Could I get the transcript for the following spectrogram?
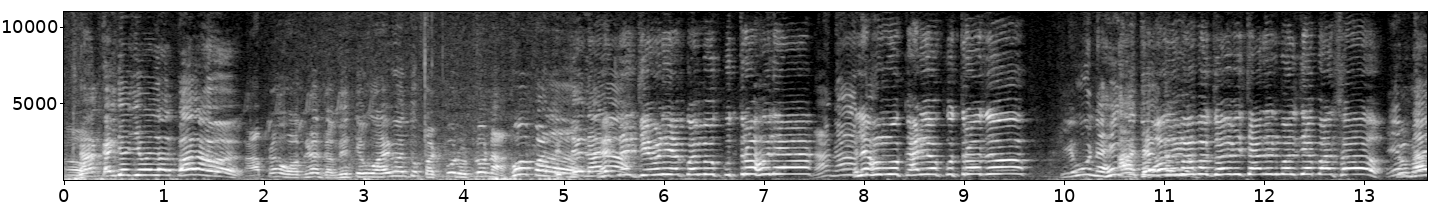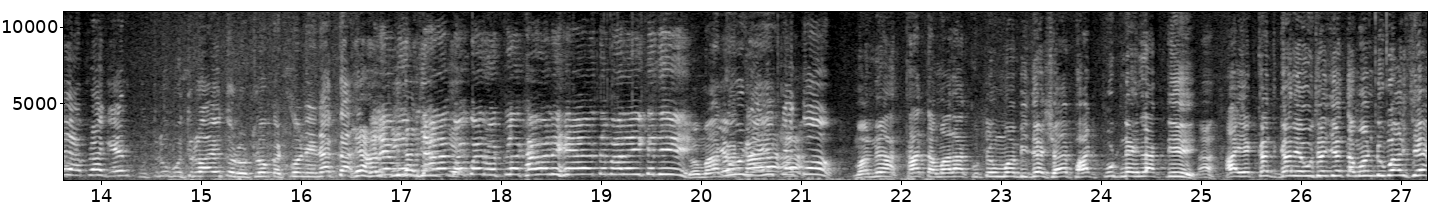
ના કહી દે જીવનલાલ પાર આવે આપણા ઓગણે ગમે તેવું આવ્યું તો કટકો રોટલો નાખવો પડે એટલે જીવણી કોઈ હું કૂતરો હું લે ના, ના. એટલે હું હું કાળિયો કૂતરો છું? એવું નહીં. જે- જોઈ વિચારીને બોલજે પાછો. એમ ભાઈ આપણા ઘેર કૂતરું બૂતરું આવ્યું તો રોટલો કટકો નહીં નાખતા. એટલે હું તારા કોઈ કોઈ રોટલો ખાવા નહીં આવ્યો તમારે અહીં કદી? એવું નહીં કહેતો. મને આખા તમારા કુટુંબમાં બીજે છે ફાટ ફૂટ નહીં લાગતી. આ એક જ ઘર એવું છે જે તમને ડૂબાડશે.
